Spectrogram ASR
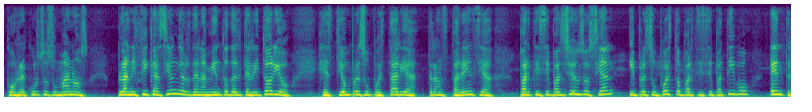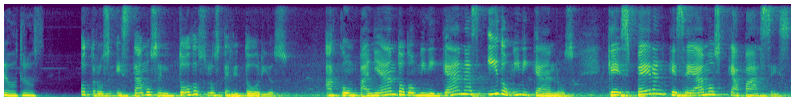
con recursos humanos, planificación y ordenamiento del territorio, gestión presupuestaria, transparencia, participación social y presupuesto participativo, entre otros. Nosotros estamos en todos los territorios acompañando dominicanas y dominicanos que esperan que seamos capaces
